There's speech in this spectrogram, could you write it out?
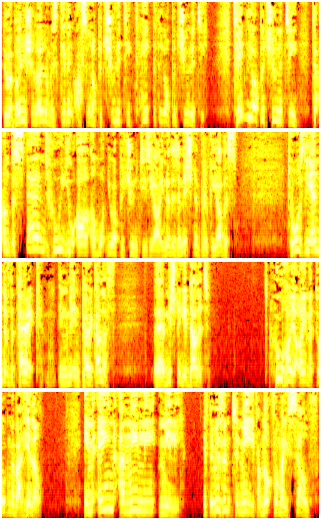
The Rabbi Shalom is giving us an opportunity. Take the opportunity. Take the opportunity to understand who you are and what your opportunities are. You know, there's a mission in Pirkei Avos. Towards the end of the Perik, in, in Perik Aleph, uh, Mishnah Yudalit, Hu Hoya Oime, talking about Hillel. Im ein anili mili. If there isn't to me, if I'm not for myself,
